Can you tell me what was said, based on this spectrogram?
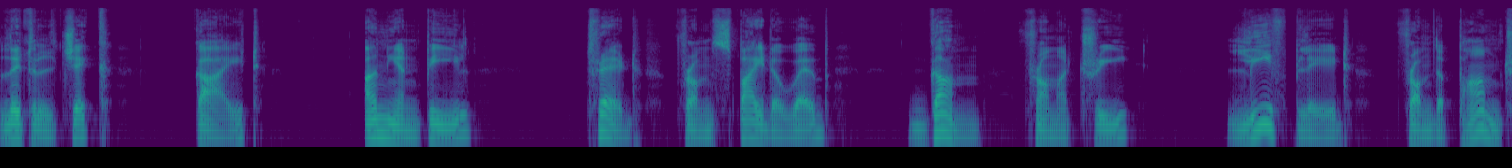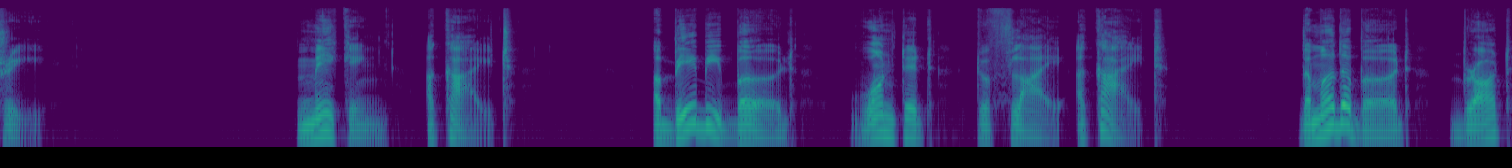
Little chick, kite, onion peel, thread from spider web, gum from a tree, leaf blade from the palm tree. Making a kite. A baby bird wanted to fly a kite. The mother bird brought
